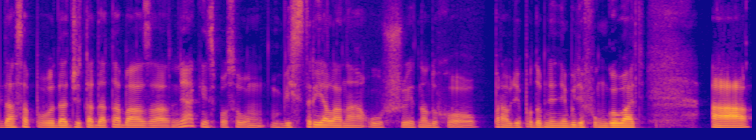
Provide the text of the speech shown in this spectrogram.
dá sa povedať, že tá databáza nejakým spôsobom vystrielaná, už jednoducho pravdepodobne nebude fungovať a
